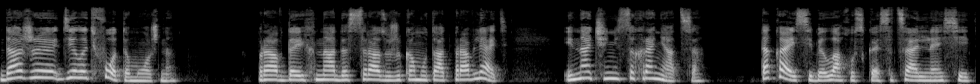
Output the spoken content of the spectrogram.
Даже делать фото можно. Правда, их надо сразу же кому-то отправлять, иначе не сохранятся. Такая себе лахусская социальная сеть.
